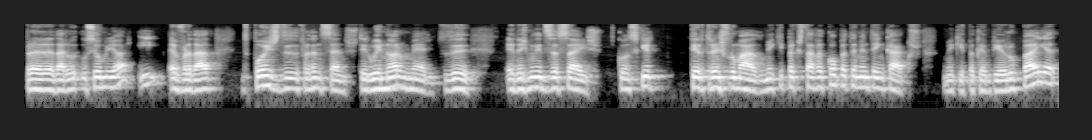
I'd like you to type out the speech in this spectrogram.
para dar o, seu melhor e a verdade, depois de Fernando Santos ter o enorme mérito de, em 2016, conseguir ter transformado uma equipa que estava completamente em cacos, uma equipa campeã europeia,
